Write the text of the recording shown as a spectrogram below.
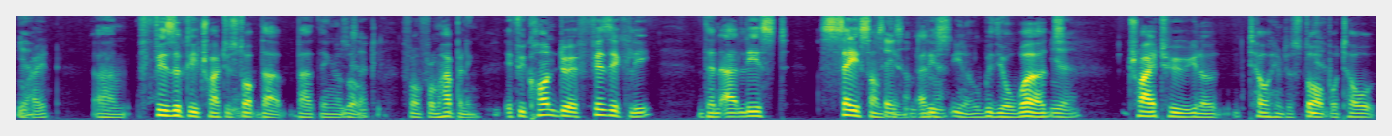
yeah, right, um, physically try to Yeah. stop that bad thing as well from from happening. If you can't do it physically, then at least say something. Say something, at least you know, with your words, Yeah, try to you know tell him to stop Yeah. or tell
